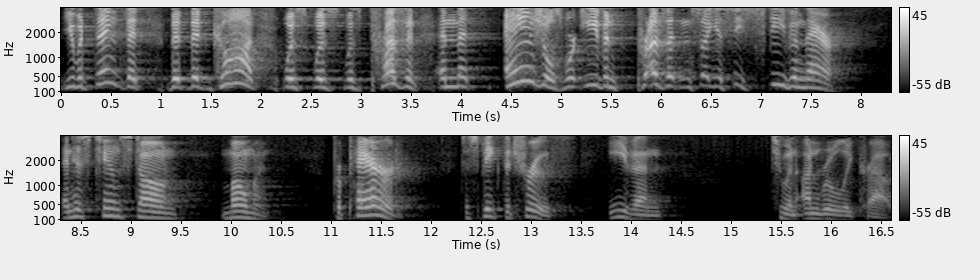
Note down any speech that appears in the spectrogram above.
You would think that, that, that God was, was, was present and that angels were even present. And so you see Stephen there in his tombstone moment, prepared to speak the truth even to an unruly crowd.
